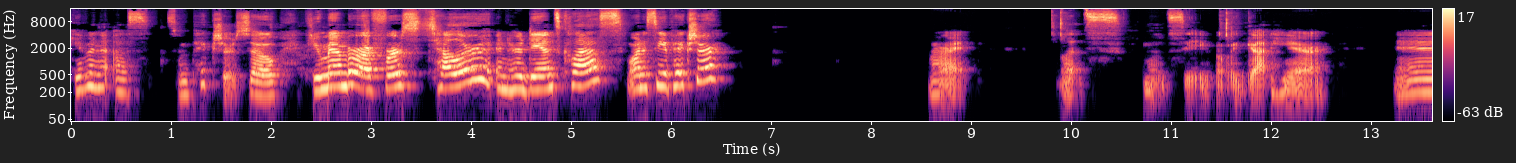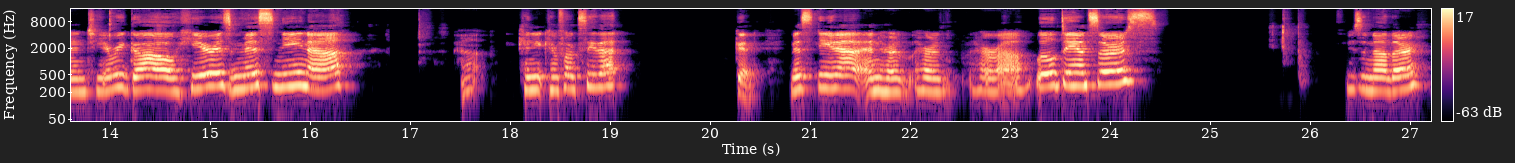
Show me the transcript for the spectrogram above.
given us some pictures. So, if you remember our first teller in her dance class, want to see a picture? All right. Let's let's see what we got here. And here we go. Here is miss nina. Uh, can you can folks see that? Good. Miss nina and her her her uh, little dancers. Here's another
